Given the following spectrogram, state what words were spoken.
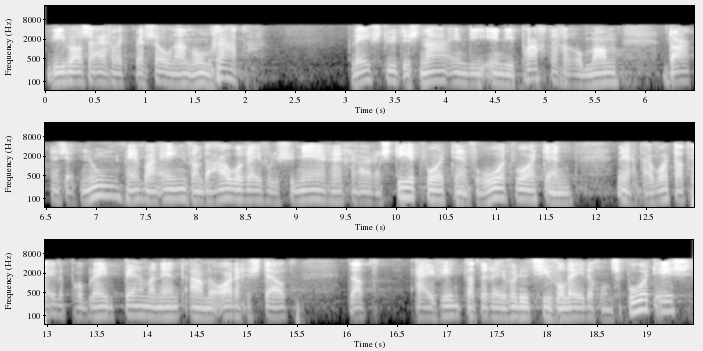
die was eigenlijk persona non grata. Leest u het eens na in die, in die prachtige roman Darkness at Noon, hè, waar een van de oude revolutionairen gearresteerd wordt en verhoord wordt. En nou ja, daar wordt dat hele probleem permanent aan de orde gesteld. Dat hij vindt dat de revolutie volledig ontspoord is.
